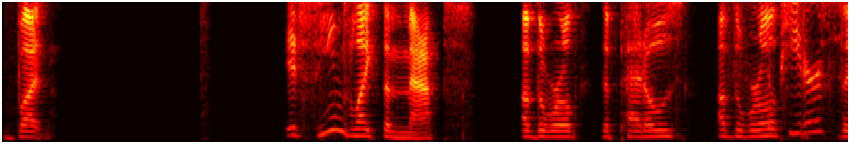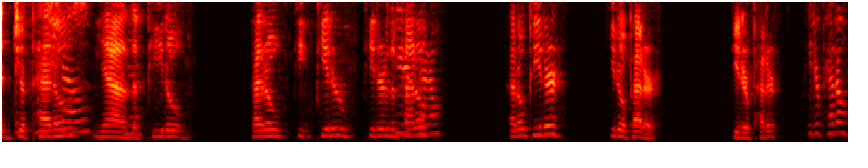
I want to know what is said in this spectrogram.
but it seems like the maps of the world, the pedos of the world, Peters, the is the Geppettos, show? yeah, the pedo, pedo, Pe- Peter, Peter the Peter pedo. Pedo? Pedo Peter? Pedo Petter. Peter Petter? Peter Pedo.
